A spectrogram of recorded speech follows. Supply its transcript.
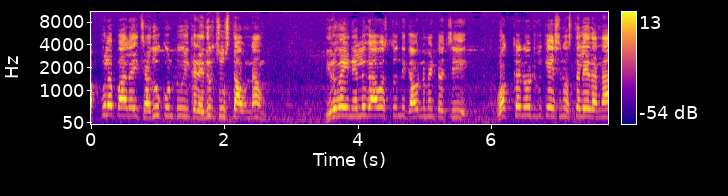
అప్పుల పాలై చదువుకుంటూ ఇక్కడ ఎదురు చూస్తూ ఉన్నాం. ఇరవై నెలలుగా వస్తుంది గవర్నమెంట్ వచ్చి. ఒక్క నోటిఫికేషన్ వస్తలేదన్నా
